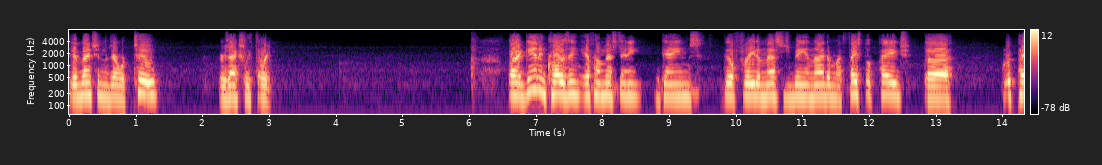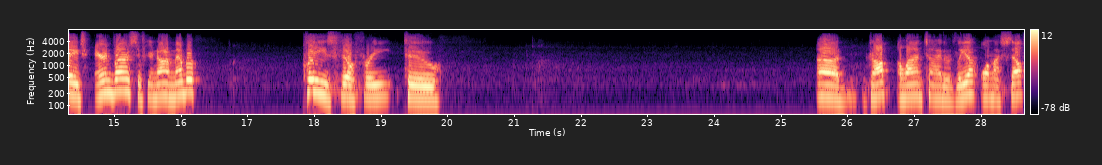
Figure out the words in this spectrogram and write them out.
did mention that there were two. There's actually three. But again, in closing, if I missed any games, feel free to message me in either my Facebook page, the group page Aaronverse. If you're not a member, please feel free to uh, drop a line to either Leah or myself,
